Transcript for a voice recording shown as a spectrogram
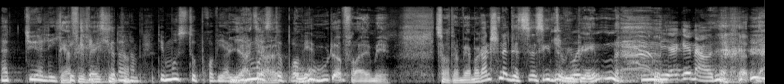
Natürlich. Darf die welche dann, die musst du probieren. Ja, die musst ja, du probieren. Uh, da freue ich mich. So, dann werden wir ganz schnell jetzt das Interview beenden. Ja, genau.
